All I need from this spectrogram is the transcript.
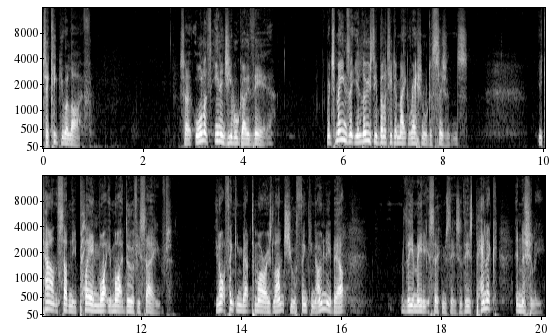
to keep you alive. So all its energy will go there, which means that you lose the ability to make rational decisions. You can't suddenly plan what you might do if you're saved. You're not thinking about tomorrow's lunch, you're thinking only about the immediate circumstances. There's panic initially.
